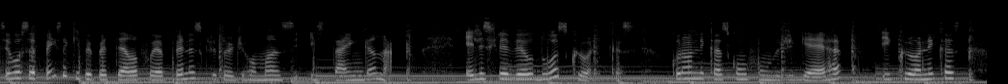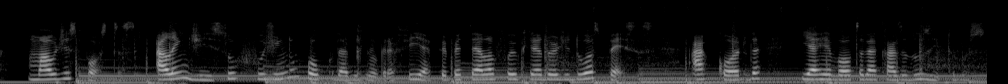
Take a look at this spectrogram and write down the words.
Se você pensa que Pepe Tela foi apenas escritor de romance, está enganado. Ele escreveu duas crônicas, Crônicas com Fundo de Guerra e Crônicas mal dispostas. Além disso, fugindo um pouco da bibliografia, Pepetela foi o criador de duas peças, A Corda e A Revolta da Casa dos Ídolos.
